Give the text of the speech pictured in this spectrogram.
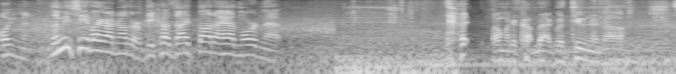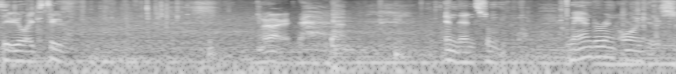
ointment. Let me see if I got another because I thought I had more than that. I'm gonna come back with tuna now. See who likes tuna. All right, and then some mandarin oranges.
